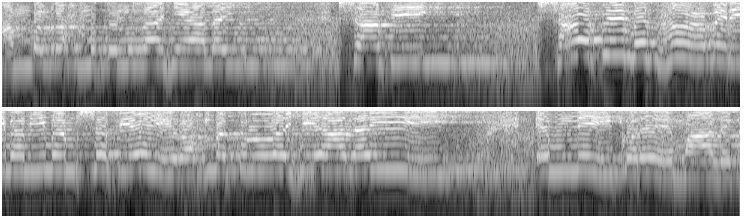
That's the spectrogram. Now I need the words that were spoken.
হাম্বল রহমতুল্লাহ আলাই শাফি শাফি মজহাবের ইমাম ইমাম শাফিঈ রহমতুল্লাহ আলাই এমনি করে মালিক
